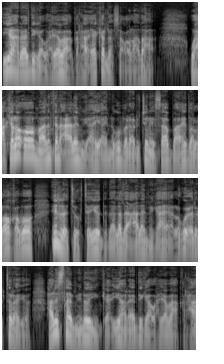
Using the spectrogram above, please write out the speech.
iyo haraadiga waxyaabaha qarxa ee ka dhasha colaadaha waxaa kale oo maalintan caalamiga ahi ay nagu baraarujinaysaa baahida loo qabo in la joogteeyo dadaalada caalamiga ah ee lagu ciribtirayo halista miinooyinka iyo haraadiga waxyaabaha qarxa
